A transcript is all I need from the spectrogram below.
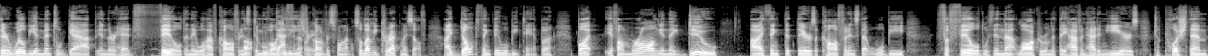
there will be a mental gap in their head filled and they will have confidence Oh, to move on to the Eastern. Conference final. So let me correct myself. I don't think they will beat Tampa, but if I'm wrong and they do, I think that there's a confidence that will be fulfilled within that locker room that they haven't had in years to push them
